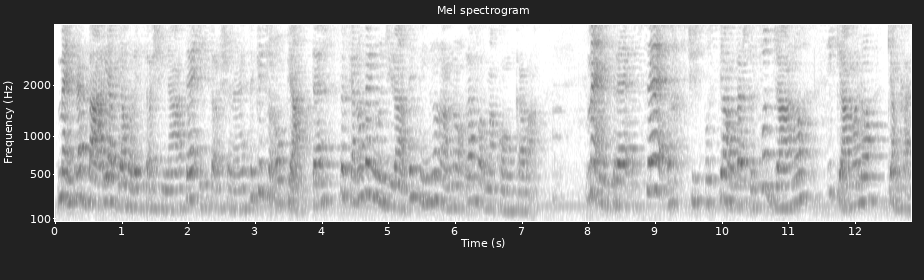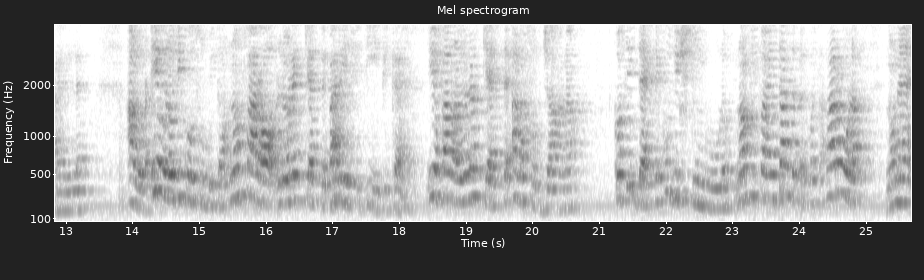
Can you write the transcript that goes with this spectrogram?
Mentre a Bari abbiamo le strascinate e strascinette che sono piatte perché non vengono girate e quindi non hanno la forma concava. Mentre se ci spostiamo verso il Foggiano si chiamano chiancarelle. Allora, io ve lo dico subito, non farò le orecchiette baresi tipiche, io farò le orecchiette alla foggiana, cosiddette kudishtungul. Non vi spaventate per questa parola, non è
